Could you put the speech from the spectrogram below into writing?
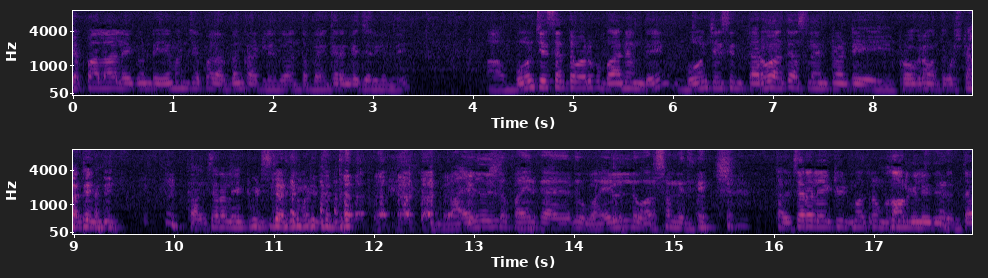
చెప్పాలా లేకుంటే ఏమని చెప్పాలో అర్థం కావట్లేదు. అంత భయంకరంగా జరిగింది. బోన్ చేసేంత వరకు బాగానే ఉంది. బోన్ చేసిన తర్వాత అసలైనటువంటి ప్రోగ్రామ్ అంతా కూడా స్టార్ట్ అయింది. కల్చరల్ యాక్టివిటీస్ వైల్డ్ ఫైర్ కాదు వైల్డ్ వర్షం ఇది. కల్చరల్ యాక్టివిటీ మాత్రం మామూలుగా లేదు ఇదంతా.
